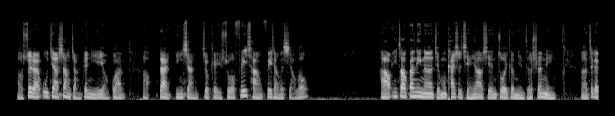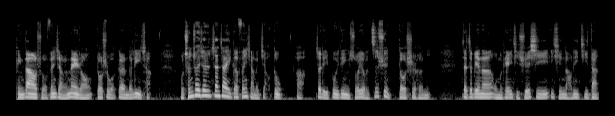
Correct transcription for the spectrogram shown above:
啊，虽然物价上涨跟你也有关啊，但影响就可以说非常非常的小喽。好，依照惯例呢，节目开始前要先做一个免责声明。呃，这个频道所分享的内容都是我个人的立场，我纯粹就是站在一个分享的角度啊，这里不一定所有的资讯都适合你。在这边呢，我们可以一起学习，一起脑力激荡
